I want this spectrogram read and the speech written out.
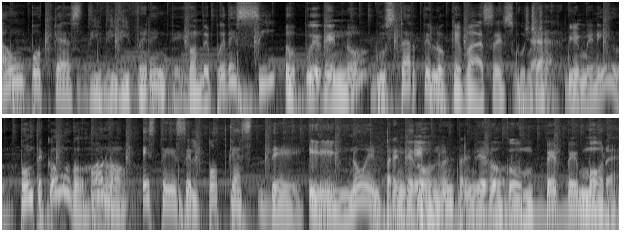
a un podcast diferente, donde puedes sí o puede no gustarte lo que vas a escuchar. Bienvenido. Ponte cómodo, ¿o no? Este es el podcast de El No Emprendedor. El No Emprendedor. Con Pepe Mora.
